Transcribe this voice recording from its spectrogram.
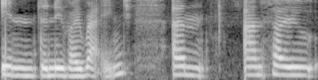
in the Nuvo range. Um, and so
